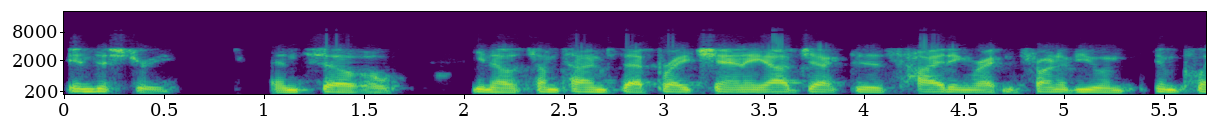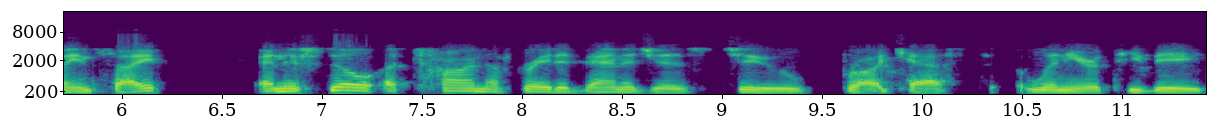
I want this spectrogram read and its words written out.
industry. And so, you know, sometimes that bright shiny object is hiding right in front of you in, in plain sight. And there's still a ton of great advantages to broadcast linear TV.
